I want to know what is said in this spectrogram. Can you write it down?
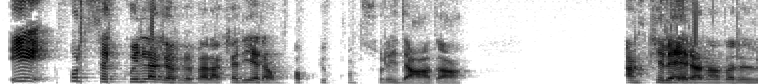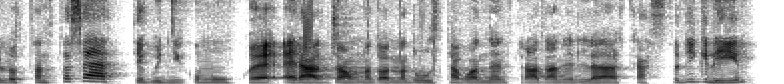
e forse è quella che aveva la carriera un po' più consolidata. Anche lei era nata nell'87, quindi comunque era già una donna adulta quando è entrata nel cast di Glee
